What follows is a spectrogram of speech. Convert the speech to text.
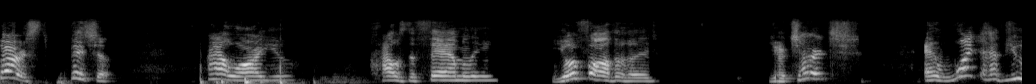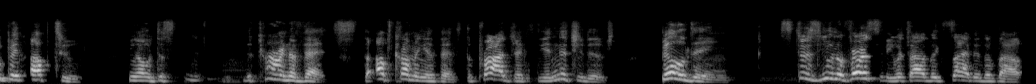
first, Bishop, how are you? How's the family? Your fatherhood, your church, and what have you been up to? You know, just the current events, the upcoming events, the projects, the initiatives, building, Sisters University, which I'm excited about,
